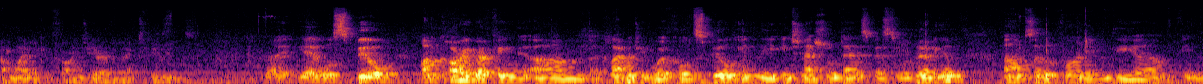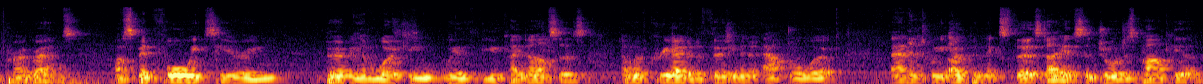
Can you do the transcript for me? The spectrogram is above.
and why they can find you over the next few weeks. Great, yeah, well, Spill, I'm choreographing um, a collaborative work called Spill in the International Dance Festival of Birmingham. Um, so look for it in the, um, in the programs. I've spent four weeks here in Birmingham working with UK dancers and we've created a 30 minute outdoor work and we open next Thursday at St George's Park here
